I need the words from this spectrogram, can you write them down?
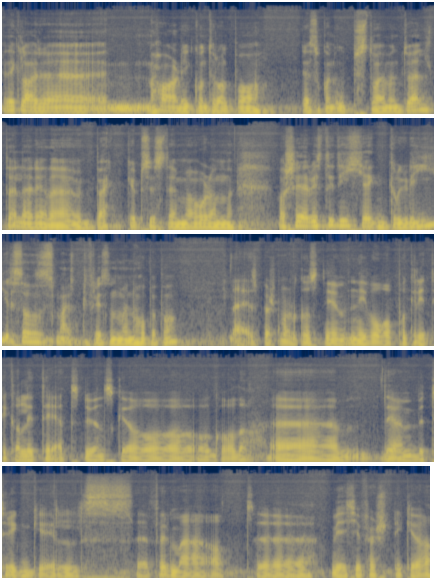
er det klart, Har de kontroll på det som kan oppstå eventuelt, eller er det backup-systemet? Hva skjer hvis det ikke glir så smertefritt som man håper på? Det er spørsmål hvilket nivå på kritikalitet du ønsker å, å gå. Da. Eh, det er jo en betryggelse for meg at eh, vi er ikke først i køa.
